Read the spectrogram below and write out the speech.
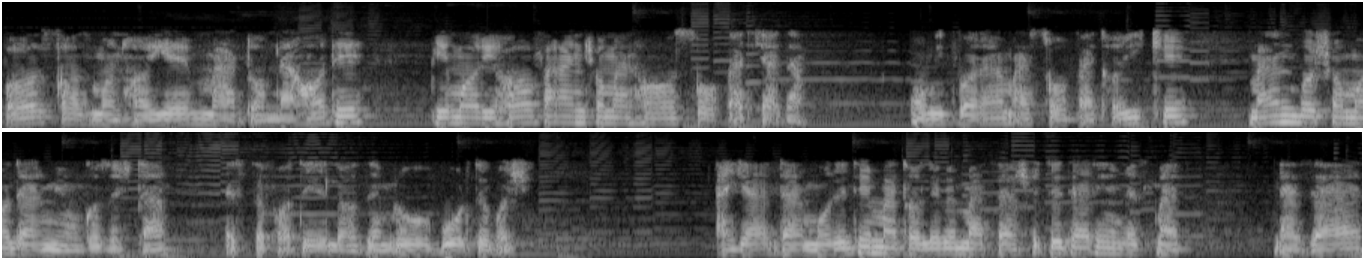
با سازمان های مردم نهاد بیماری ها و انجامن ها صحبت کردم. امیدوارم از صحبت هایی که من با شما در میان گذاشتم استفاده لازم رو برده باشید. اگر در مورد مطالب مطرح شده در این قسمت نظر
